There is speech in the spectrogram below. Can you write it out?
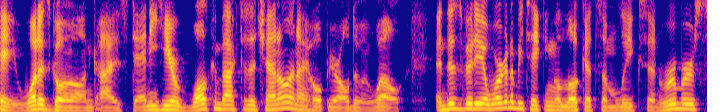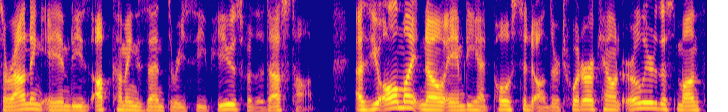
Hey, what is going on guys? Danny here, welcome back to the channel and I hope you're all doing well. In this video, we're going to be taking a look at some leaks and rumors surrounding AMD's upcoming Zen 3 CPUs for the desktop. As you all might know, AMD had posted on their Twitter account earlier this month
